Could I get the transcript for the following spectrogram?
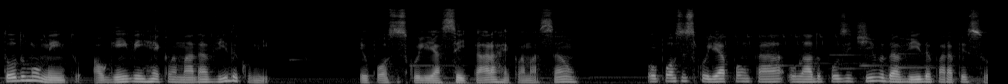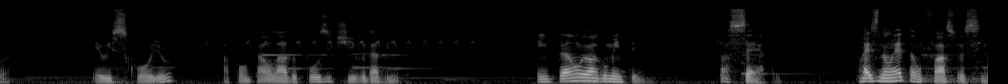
Todo momento alguém vem reclamar da vida comigo. Eu posso escolher aceitar a reclamação ou posso escolher apontar o lado positivo da vida para a pessoa. Eu escolho apontar o lado positivo da vida. Então eu argumentei: tá certo, mas não é tão fácil assim.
